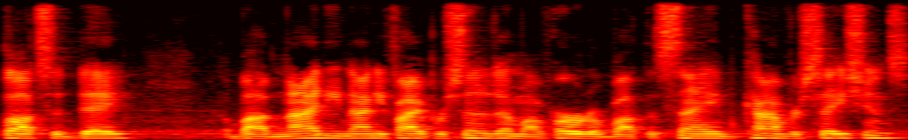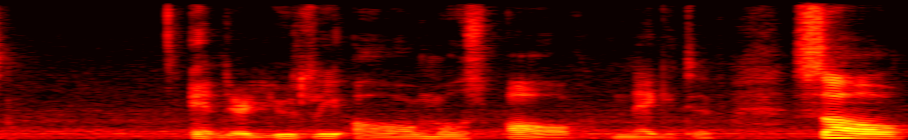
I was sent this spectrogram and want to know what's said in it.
thoughts a day. About 90 95 percent of them I've heard are about the same conversations and they're usually almost all negative so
